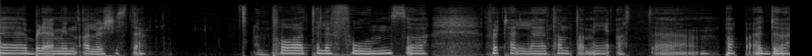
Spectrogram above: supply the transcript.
uh, ble min aller siste. På telefonen så forteller tanta mi at uh, pappa er død.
